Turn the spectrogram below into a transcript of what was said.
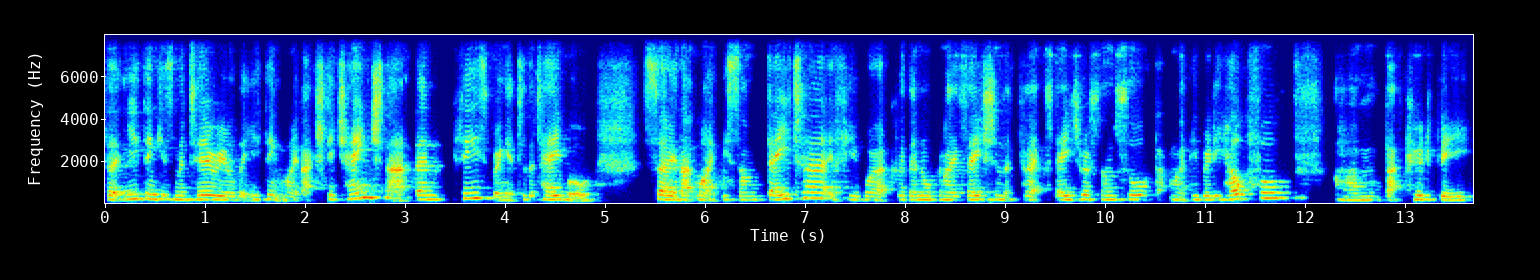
that you think is material that you think might actually change that, then please bring it to the table. So that might be some data. If you work with an organization that collects data of some sort, that might be really helpful. Um, that could be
